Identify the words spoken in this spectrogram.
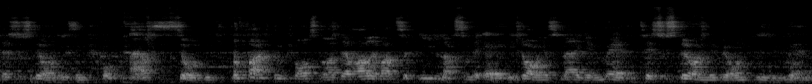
testosteron i sin kropp är så viktigt. Och faktum kvarstår att det har aldrig varit så illa som det är i dagens läge med testosteronnivån i män.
